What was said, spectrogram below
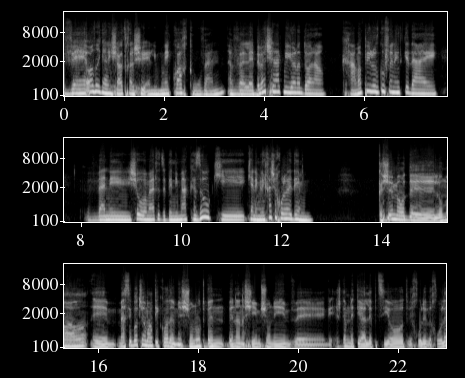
ועוד רגע אני אשאל אותך על ש- על אימוני כוח כמובן, אבל אה, באמת שאלת מיליון הדולר, כמה פעילות גופנית כדאי? ואני שוב אומרת את זה בנימה כזו, כי, כי אני מניחה שאנחנו לא יודעים. קשה מאוד אה, לומר, אה, מהסיבות שאמרתי קודם, יש שונות בין, בין אנשים שונים ויש גם נטייה לפציעות וכולי וכולי.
